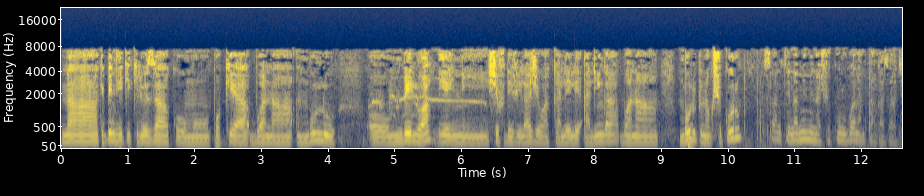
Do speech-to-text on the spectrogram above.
na kipindi hiki kiliweza kumpokea Bwana Mbulu Mbelwa, yeye ni chef de village wa Kalele Alinga. Bwana Mbulu, tunakushukuru. Asante. Na mimi nashukuru bwana mtangazaji.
